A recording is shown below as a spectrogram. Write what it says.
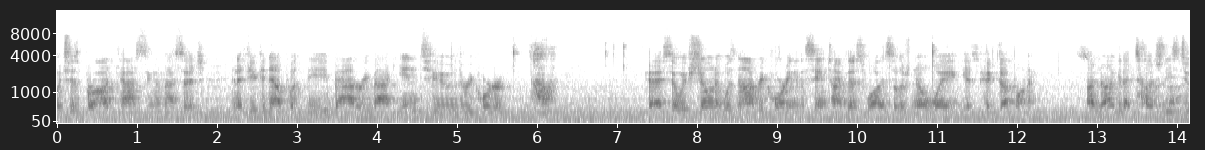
which is broadcasting the message. And if you could now put the battery back into the recorder, Huh. okay, so we've shown it was not recording at the same time this was, so there's no way it picked up on it. I'm not going to touch these two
